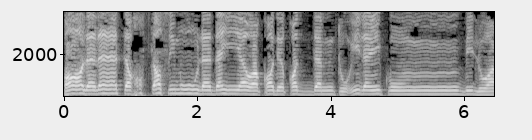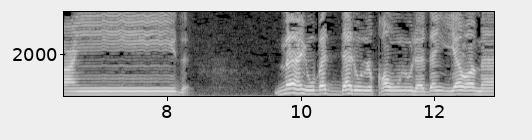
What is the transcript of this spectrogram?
قال لا تختصموا لدي وقد قدمت إليكم بالوعيد. ما يبدل القول لدي وما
